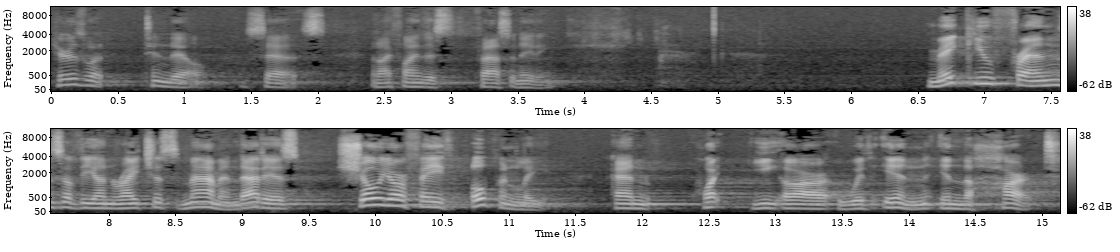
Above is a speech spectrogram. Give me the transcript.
Here's what Tyndale says, and I find this fascinating. Make you friends of the unrighteous mammon, that is, show your faith openly and what ye are within in the heart,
